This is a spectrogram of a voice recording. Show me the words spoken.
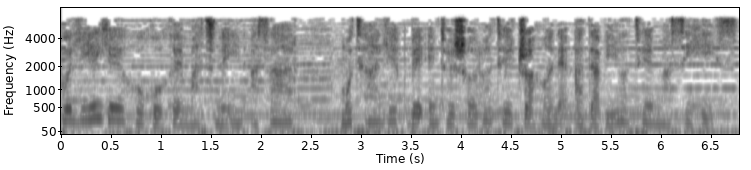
کلیه حقوق متن این اثر متعلق به انتشارات جهان ادبیات مسیحی است.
